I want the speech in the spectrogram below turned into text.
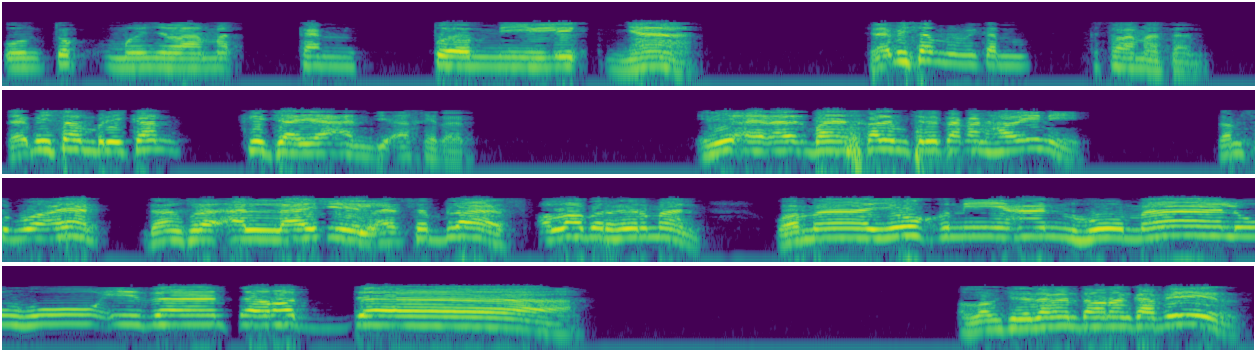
untuk menyelamatkan pemiliknya. Tidak bisa memberikan keselamatan. Tidak bisa memberikan kejayaan di akhirat. Ini ayat-ayat banyak sekali menceritakan hal ini. Dalam sebuah ayat. Dalam surat Al-Lail ayat 11. Allah berfirman. وما يغني عنه ماله إذا تردى Allah menceritakan tentang orang kafir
